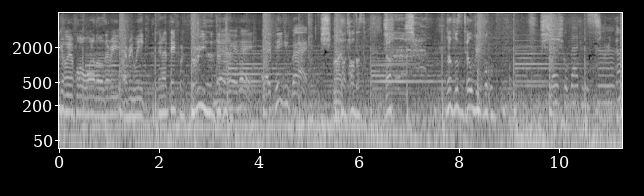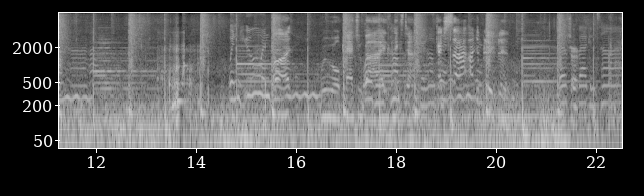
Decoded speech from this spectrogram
he only afford one of those every every week. and I paid for three of them. Yeah. Hey, hey, I paid you back. Shh, But- don't tell us. Shh, supposed tell people. let's go back in time. When you and But we will catch you guys next time. Catch you on the blue blue. Let's Sure. go back in time.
